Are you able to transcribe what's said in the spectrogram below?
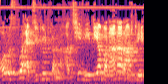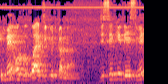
और उसको एग्जीक्यूट करना। अच्छी नीतियाँ बनाना राष्ट्र हित में और उनको एग्जीक्यूट करना। जिससे कि देश में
